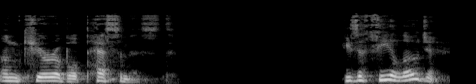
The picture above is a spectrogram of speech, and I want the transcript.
uncurable pessimist. He's a theologian.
